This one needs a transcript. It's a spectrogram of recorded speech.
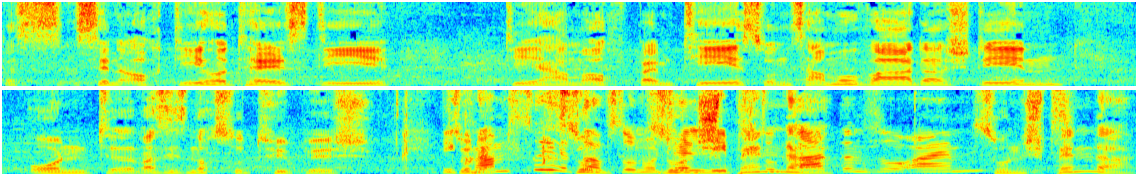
Das sind auch die Hotels, die, die haben auch beim Tee so ein Samovar da stehen. Und äh, was ist noch so typisch? Wie so eine- kommst du ach, jetzt so, auf so ein Hotel? So ein Lebst du gerade in so einem? So ein Spender.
